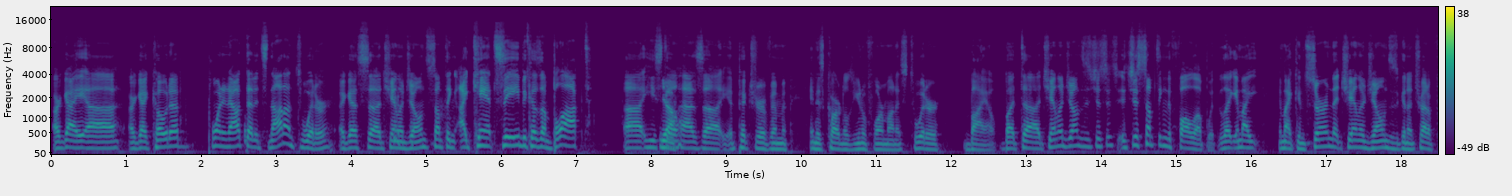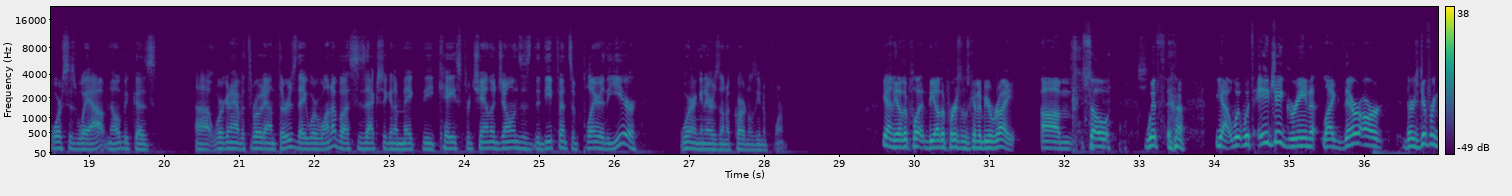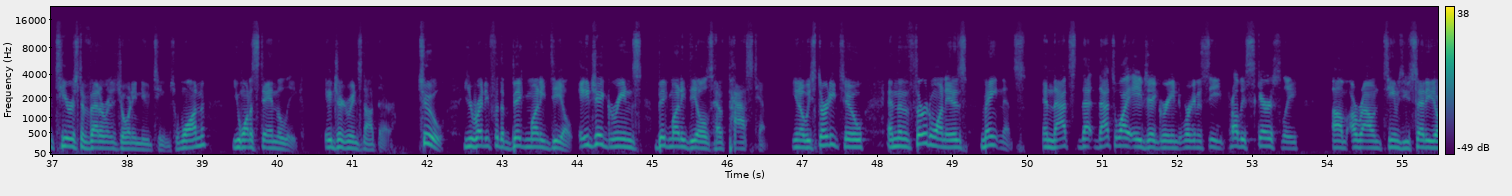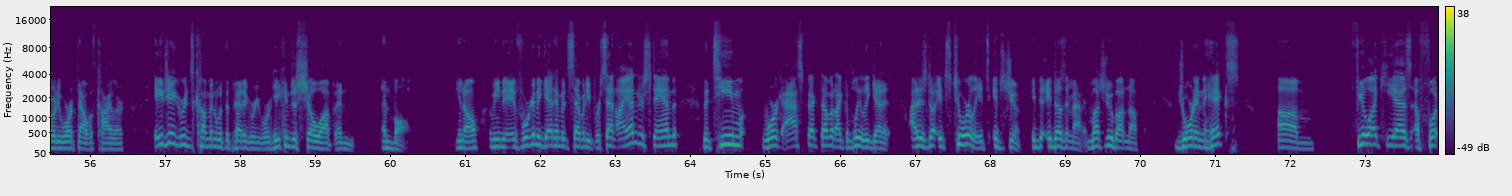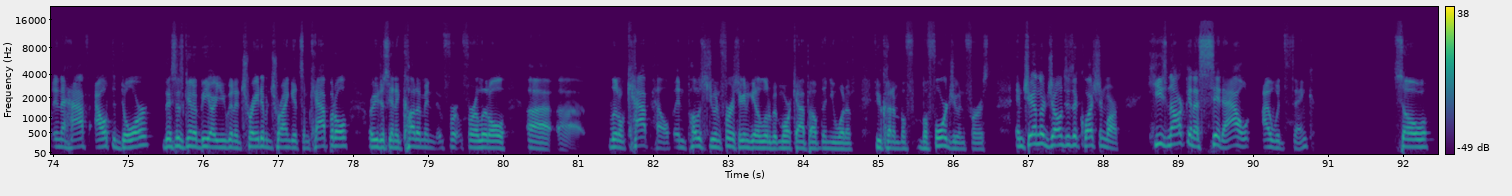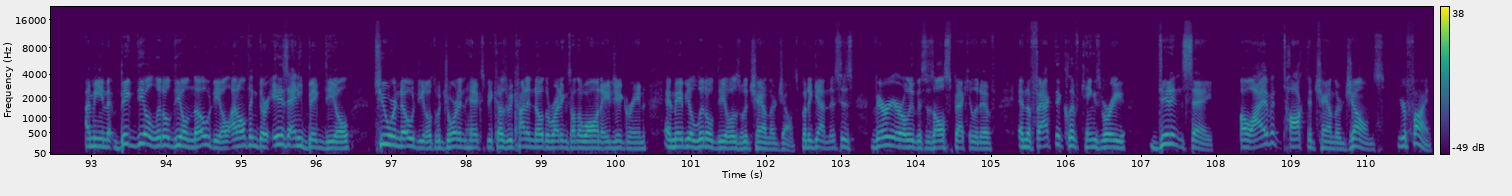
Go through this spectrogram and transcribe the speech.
Our guy, uh, our guy Coda pointed out that it's not on Twitter. I guess uh, Chandler Jones, something I can't see because I'm blocked. Uh, he still yeah. has uh, a picture of him in his Cardinals uniform on his Twitter bio. But uh, Chandler Jones is just it's, it's, just something to follow up with. Like, am I am I concerned that Chandler Jones is going to try to force his way out? No, because uh, we're going to have a throwdown Thursday where one of us is actually going to make the case for Chandler Jones as the defensive player of the year wearing an Arizona Cardinals uniform. Yeah, and the other play, the other person's going to be right. Um, so with yeah, with, with AJ Green, like there are there's different tiers to veterans joining new teams. One, you want to stay in the league. AJ Green's not there. Two, you're ready for the big money deal. AJ Green's big money deals have passed him. You know, he's 32. And then the third one is maintenance. And that's that that's why AJ Green, we're gonna see probably scarcely um, around teams. You said he already worked out with Kyler. AJ Green's coming with the pedigree where he can just show up and and ball. You know, I mean, if we're going to get him at 70%, I understand the team work aspect of it. I completely get it. I just don't, it's too early. It's, it's June. It, it doesn't matter. Much ado about nothing. Jordan Hicks, um, feel like he has a foot and a half out the door. This is going to be: Are you going to trade him and try and get some capital, or are you just going to cut him in for for a little uh, uh, little cap help? And post June first, you're going to get a little bit more cap help than you would have if you cut him bef- before June first. And Chandler Jones is a question mark. He's not going to sit out, I would think. So, I mean, big deal, little deal, no deal. I don't think there is any big deal two or no deals with Jordan Hicks because we kind of know the writings on the wall and AJ Green, and maybe a little deal is with Chandler Jones. But again, this is very early. This is all speculative. And the fact that Cliff Kingsbury didn't say, Oh, I haven't talked to Chandler Jones, you're fine.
